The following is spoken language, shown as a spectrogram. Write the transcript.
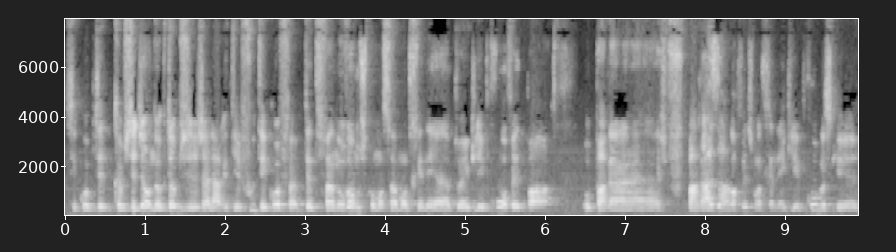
c'est quoi peut-être, comme je t'ai dit en octobre, j'allais arrêter le foot et quoi, peut-être fin novembre, je commençais à m'entraîner un peu avec les pros en fait par, par un, par hasard en fait, je m'entraînais avec les pros parce que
